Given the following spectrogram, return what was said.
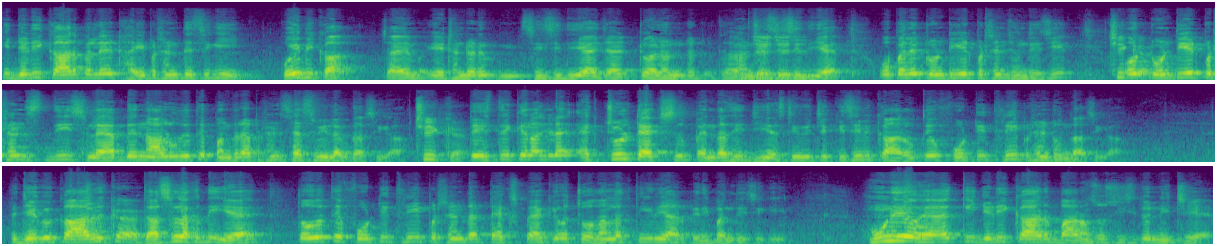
ਕਿ ਜਿਹੜੀ ਕਾਰ ਪਹਿਲੇ 28% ਤੇ ਸੀਗੀ ਕੋਈ ਵੀ ਕਾਰ ਚਾਹੇ 800 ਸੀਸੀ ਦੀ ਹੈ ਚਾਹੇ 1200 ਜੀ, ਜੀ, ਸੀਸੀ ਦੀ ਹੈ ਉਹ ਪਹਿਲੇ 28% ਹੁੰਦੀ ਸੀ। ਔਰ ਹੈ। 28% ਦੀ ਸਲੈਬ ਦੇ ਨਾਲ ਉਹਦੇ ਤੇ 15% ਸੈਸ ਵੀ ਲੱਗਦਾ ਸੀਗਾ। ਠੀਕ ਹੈ। ਤੇ ਇਸ ਤਰੀਕੇ ਨਾਲ ਜਿਹੜਾ ਐਕਚੁਅਲ ਟੈਕਸ ਪੈਂਦਾ ਸੀ ਜੀਐਸਟੀ ਵਿੱਚ ਕਿਸੇ ਵੀ ਕਾਰ ਉੱਤੇ ਉਹ 43% ਹੁੰਦਾ ਸੀਗਾ। ਤੇ ਜੇ ਕੋਈ ਕਾਰ ਠੀਕ ਹੈ। 10 ਲੱਖ ਦੀ ਹੈ ਤਾਂ ਉਹਦੇ ਤੇ 43% ਦਾ ਟੈਕਸ ਪੈ ਕੇ ਉਹ 14 ਲੱਖ 30 ਹਜ਼ਾਰ ਰੁਪਏ ਦੀ ਬਣਦੀ ਸੀਗੀ। ਹੁਣ ਇਹ ਹੋਇਆ ਕਿ ਜਿਹੜੀ ਕਾਰ 1200 ਸੀਸੀ ਤੋਂ ਨੀਚੇ ਹੈ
